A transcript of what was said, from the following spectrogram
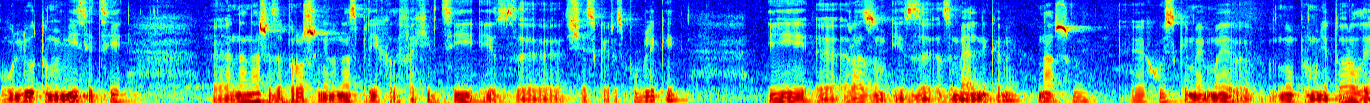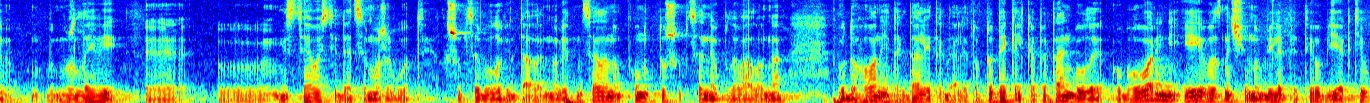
у лютому місяці на наше запрошення до нас приїхали фахівці із Чеської Республіки і разом із земельниками нашими хуськими ми ну, промоніторили можливі місцевості, де це може бути, щоб це було віддалено від населеного пункту, щоб це не впливало на водогони і так далі. І так далі. Тобто декілька питань були обговорені і визначено біля п'яти об'єктів,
